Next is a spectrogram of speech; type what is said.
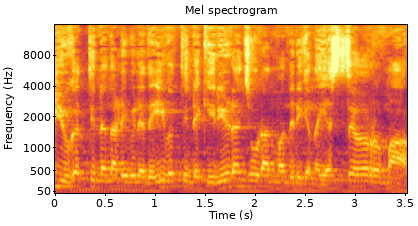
യുഗത്തിന്റെ നടുവിലെ ദൈവത്തിന്റെ കിരീടം ചൂടാൻ എസ്തേറുമാർ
